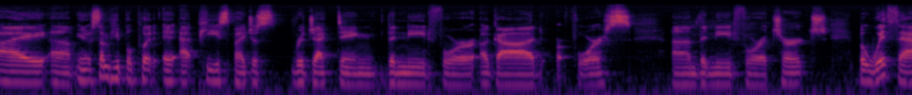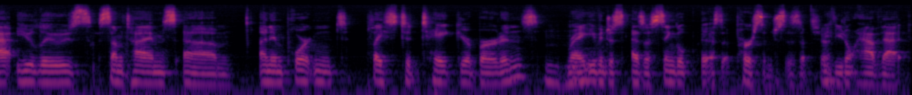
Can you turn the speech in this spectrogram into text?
I, um, you know, some people put it at peace by just rejecting the need for a God or force, um, the need for a church. But with that, you lose sometimes um, an important place to take your burdens, right? Even just as a single, as a person, just as a, if you don't have that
